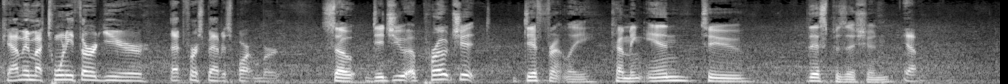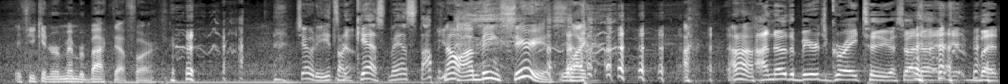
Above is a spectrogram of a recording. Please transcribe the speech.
Okay, I'm in my 23rd year at First Baptist Spartanburg. So, did you approach it differently coming into this position? Yep. If you can remember back that far. Jody, it's our guest, man. Stop it. No, I'm being serious. Like, I I, don't know the beard's gray too, so I know, it, but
